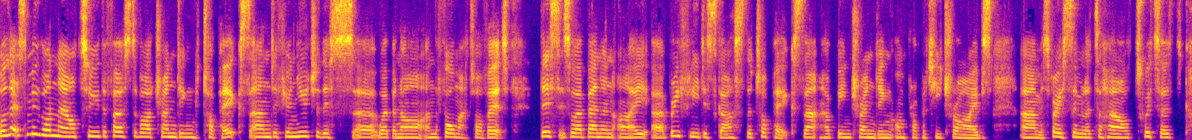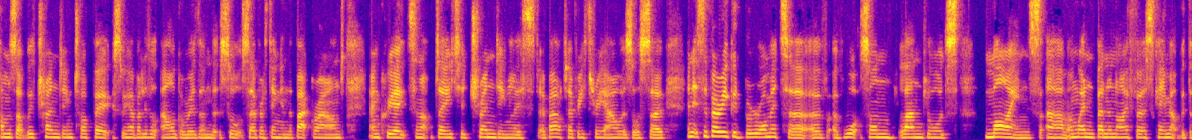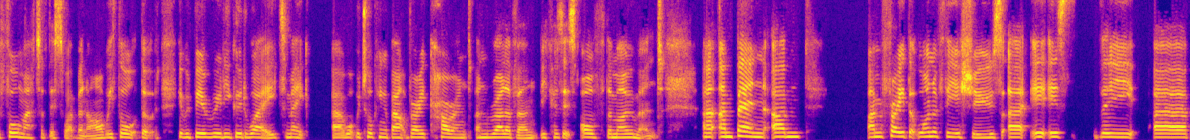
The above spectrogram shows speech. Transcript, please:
Well, let's move on now to the first of our trending topics. And if you're new to this uh, webinar and the format of it, this is where Ben and I uh, briefly discuss the topics that have been trending on property tribes. Um, it's very similar to how Twitter comes up with trending topics. We have a little algorithm that sorts everything in the background and creates an updated trending list about every three hours or so. And it's a very good barometer of, of what's on landlords' minds. Um, and when Ben and I first came up with the format of this webinar, we thought that it would be a really good way to make uh, what we're talking about very current and relevant because it's of the moment. Uh, and Ben, um, I'm afraid that one of the issues uh, is the uh,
